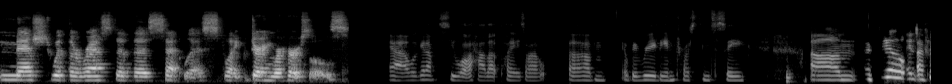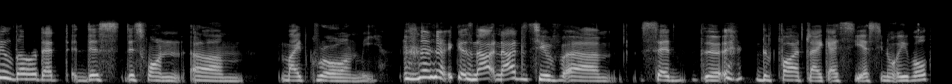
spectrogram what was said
meshed with the rest of the set list like during rehearsals. Yeah, we're gonna have to see what how that plays out. Um, it'll be really interesting to see. Um, I feel And- I feel though that this this one um might grow on me because now now that you've um said the the part like I see as you know evil,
